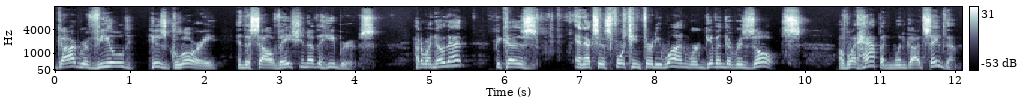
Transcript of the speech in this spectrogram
God revealed his glory in the salvation of the Hebrews. How do I know that? Because in Exodus 14:31 we're given the results of what happened when God saved them.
